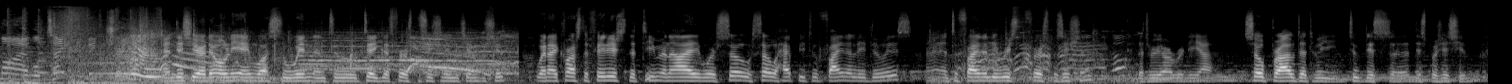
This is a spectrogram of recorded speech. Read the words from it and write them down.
Paul will take the victory. And this year the only aim was to win and to take that first position in the championship. When I crossed the finish, the team and I were so, so happy to finally do this and to finally reach the first position that we are really uh, so proud that we took this, uh, this position.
